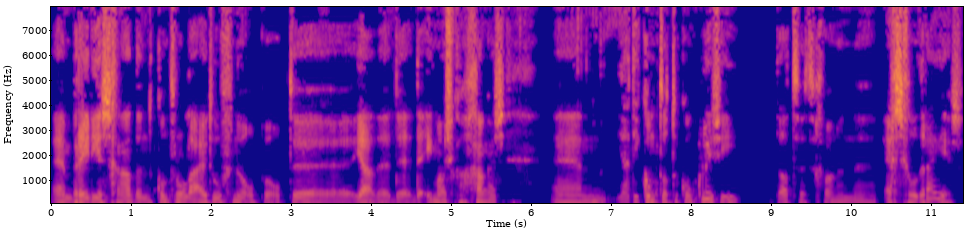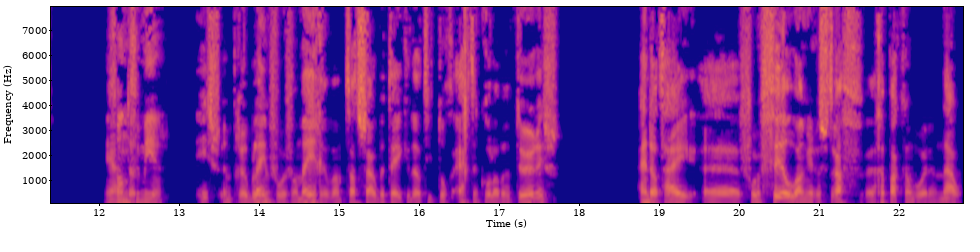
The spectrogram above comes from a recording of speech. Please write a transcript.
En Bredius gaat een controle uitoefenen op, op de, ja, de, de, de emotiegangers. En ja, die komt tot de conclusie dat het gewoon een echt schilderij is. Ja, van Vermeer. Is een probleem voor Van Meegeren, want dat zou betekenen dat hij toch echt een collaborateur is. En dat hij uh, voor een veel langere straf uh, gepakt kan worden. Nou,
